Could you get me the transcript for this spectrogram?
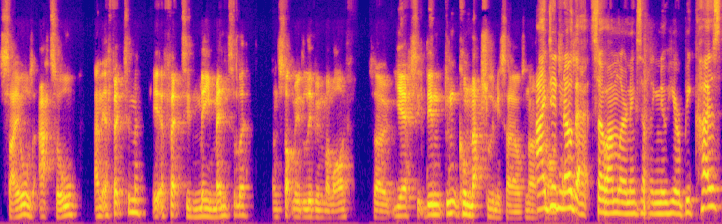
sales at all, and it affected me. It affected me mentally and stopped me living my life. So yes, it didn't didn't come naturally. Me sales, no. I didn't know that, so I'm learning something new here because.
